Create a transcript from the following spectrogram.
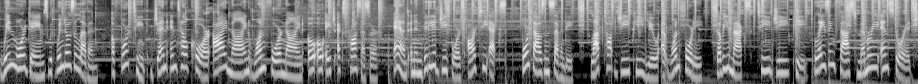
Win more games with Windows 11, a 14th Gen Intel Core i9-14900HX processor, and an NVIDIA GeForce RTX 4070 laptop GPU at 140 WMAX TGP, blazing fast memory and storage.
